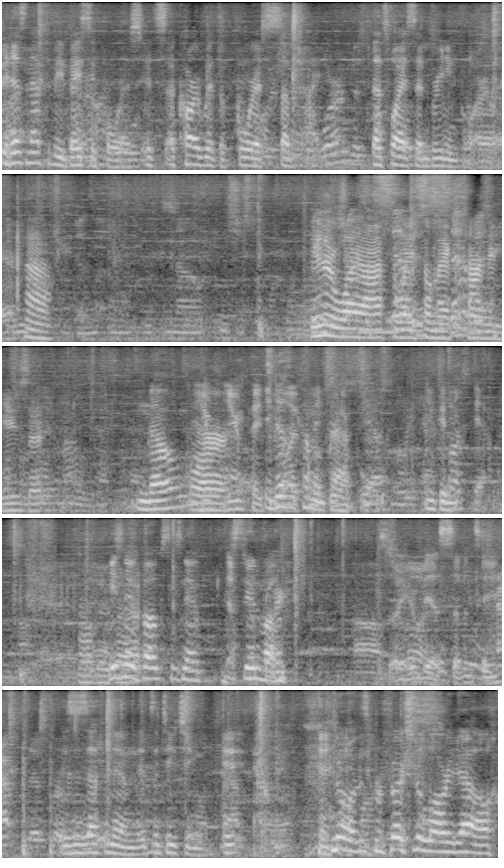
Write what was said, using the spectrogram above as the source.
it doesn't have to be basic forest. It's a card with a forest subtype. That's why I said breeding pool earlier. Oh. Either way, I have to wait till next turn to use it. No, Or You can pay it doesn't come in the breeding tapped. pool. Yeah, you can. Yeah, do he's new, that. folks. He's new. Yeah, He's doing no fine. So you'll be at 17. this is a FNM. It's a teaching. It, no, this is professional L'Oreal.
